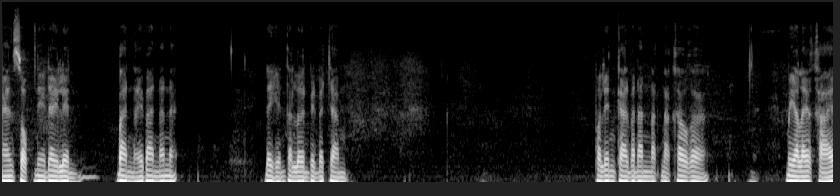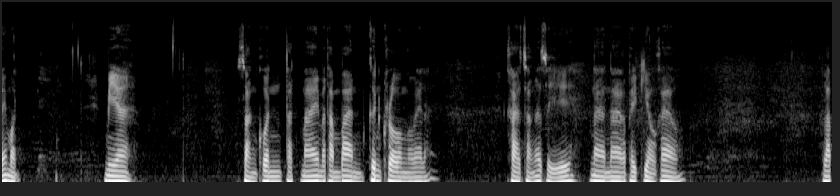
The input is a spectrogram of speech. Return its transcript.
งานศพเนี่ยได้เล่น บ้านไหนบ้านนั้นน่ะ ได้เห็นตะเลินเป็นประจำ พอเล่นการพนันหนักๆเข้าก็ มีอะไรขายหมด เมียสั่งคนตัดไม้มาทำบ้านขึ้นโครงเอาไว้ล้วขาดสังกะสี นานาไปเกี่ยวข้าว รับ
